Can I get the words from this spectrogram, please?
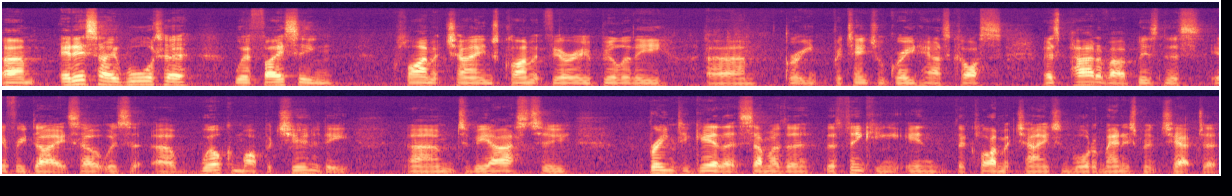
Um, at SA Water, we're facing climate change, climate variability, um, green, potential greenhouse costs as part of our business every day. So it was a welcome opportunity um, to be asked to bring together some of the, the thinking in the climate change and water management chapter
